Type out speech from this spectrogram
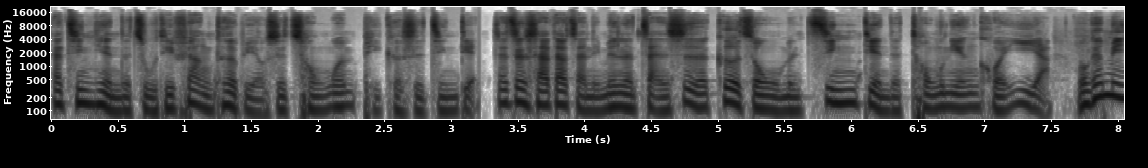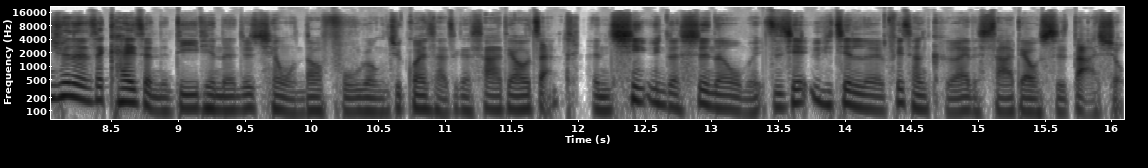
那今年的主题非常特别，是重温皮克斯经典。在这个沙雕展里面呢，展示了各种我们经典的童年回忆啊。我跟明轩呢，在开展的第一天呢，就前往到芙蓉去观察这个沙雕展。很幸运的是呢，我们直接遇见了非常可爱的沙雕师大雄。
